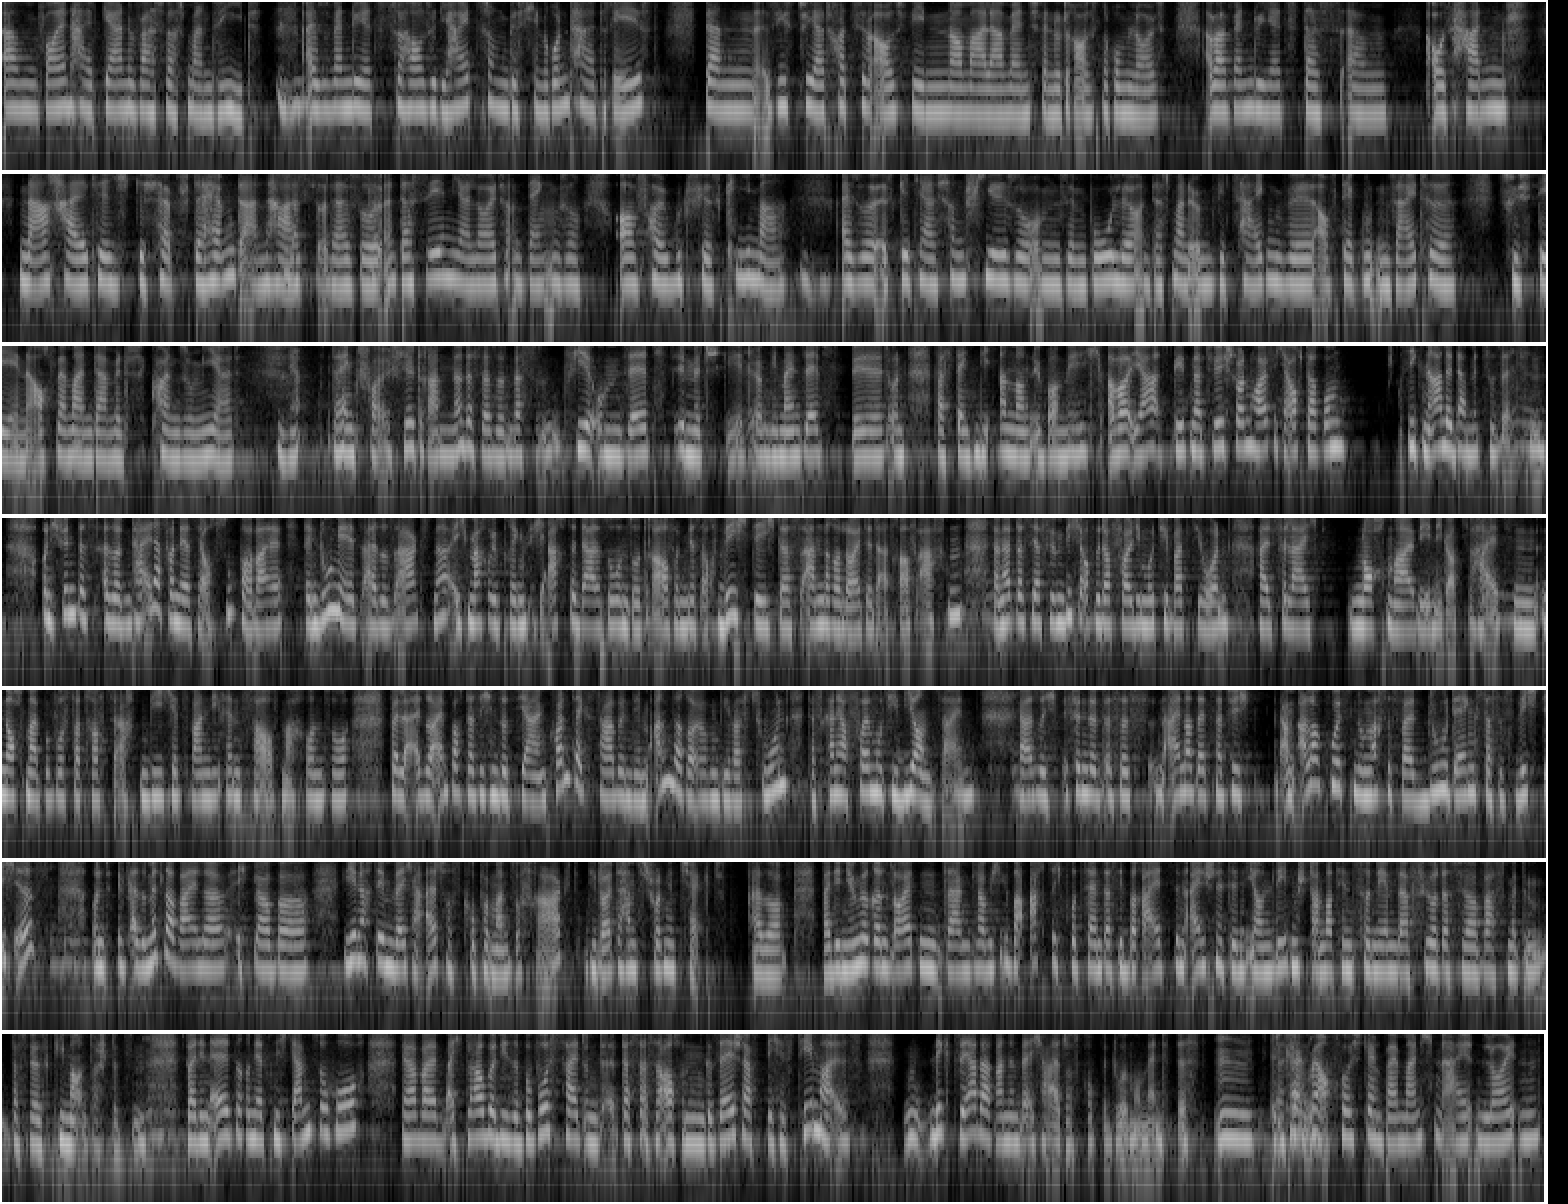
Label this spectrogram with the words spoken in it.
ähm, wollen halt gerne was, was man sieht. Mhm. Also wenn du jetzt zu Hause die Heizung ein bisschen runterdrehst, dann siehst du ja trotzdem aus wie ein normaler Mensch, wenn du draußen rumläufst. Aber wenn du jetzt das ähm, aus Hanf nachhaltig geschöpfte Hemd anhast Natürlich. oder so. Und das sehen ja Leute und denken so, oh, voll gut fürs Klima. Mhm. Also es geht ja schon viel so um Symbole und dass man irgendwie zeigen will, auf der guten Seite zu stehen, auch wenn man damit konsumiert. Ja. Da hängt voll viel dran, ne? dass also dass viel um Selbstimage geht, irgendwie mein Selbstbild und was denken die anderen über mich. Aber ja, es geht natürlich schon häufig auch darum, Signale damit zu setzen. Und ich finde das, also ein Teil davon, der ist ja auch super, weil wenn du mir jetzt also sagst, ne, ich mache übrigens, ich achte da so und so drauf und mir ist auch wichtig, dass andere Leute da drauf achten, dann hat das ja für mich auch wieder voll die Motivation, halt vielleicht noch mal weniger zu heizen, noch mal bewusster darauf zu achten, wie ich jetzt wann die Fenster aufmache und so. Weil also einfach, dass ich einen sozialen Kontext habe, in dem andere irgendwie was tun, das kann ja auch voll motivierend sein. Ja, also ich finde, dass es einerseits natürlich am allercoolsten, du machst es, weil du denkst, dass es wichtig ist. Und also mittlerweile, ich glaube, je nachdem, welcher Altersgruppe man so fragt, die Leute haben es schon gecheckt. Also bei den jüngeren Leuten sagen, glaube ich, über 80 Prozent, dass sie bereit sind, Einschnitte in ihren Lebensstandard hinzunehmen dafür, dass wir was mit dem, dass wir das Klima unterstützen. Mhm. Bei den Älteren jetzt nicht ganz so hoch, ja, weil ich glaube, diese Bewusstheit und dass das auch ein gesellschaftliches Thema ist, liegt sehr daran, in welcher Altersgruppe du im Moment bist. Mhm. Ich könnte mir auch vorstellen, bei manchen alten Leuten,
